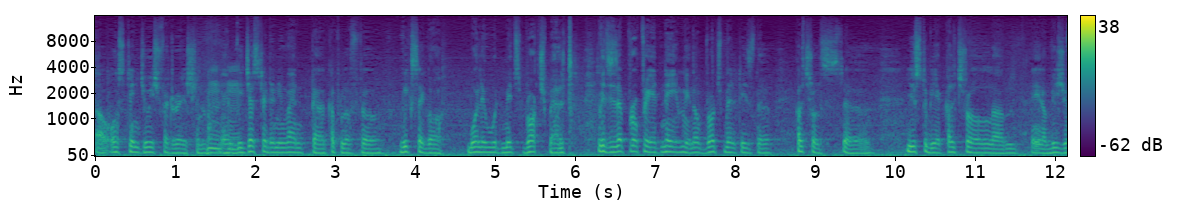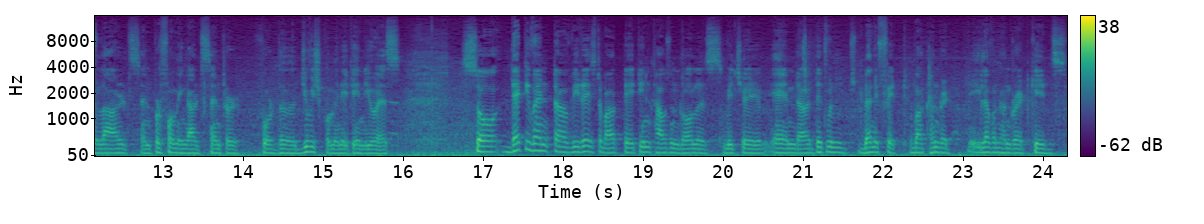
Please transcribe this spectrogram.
Austin Jewish Federation. Mm -hmm. And we just had an event uh, a couple of uh, weeks ago, Bollywood meets Borscht Belt, which is appropriate name. You know, Borscht Belt is the cultural, used to be a cultural, um, you know, visual arts and performing arts center for the Jewish community in U.S. So that event, uh, we raised about $18,000, which uh, and uh, that will benefit about 100, 1,100 kids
